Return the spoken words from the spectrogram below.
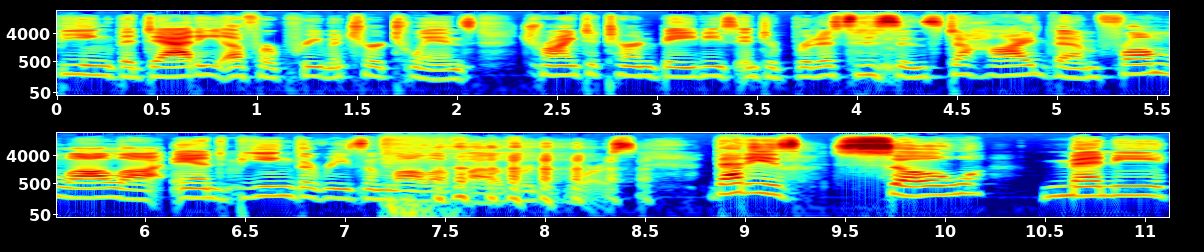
being the daddy of her premature twins, trying to turn babies into British citizens to hide them from Lala, and being the reason Lala filed for divorce." That is so many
